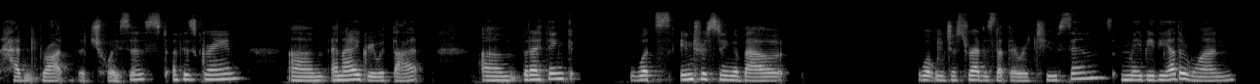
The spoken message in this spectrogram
hadn't brought the choicest of his grain, um, and I agree with that. Um, but I think what's interesting about what we just read is that there were two sins. And maybe the other one,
